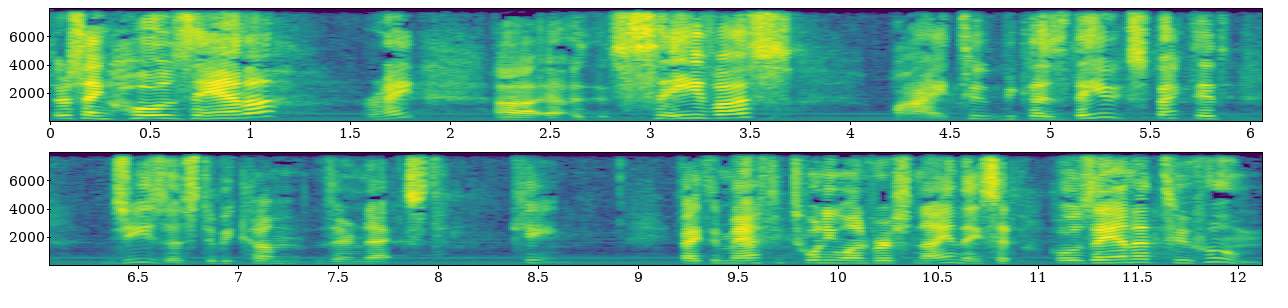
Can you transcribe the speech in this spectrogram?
They're saying, Hosanna, right? Uh, save us. Why? To, because they expected Jesus to become their next king. Fact, in Matthew 21, verse 9, they said, Hosanna to whom?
